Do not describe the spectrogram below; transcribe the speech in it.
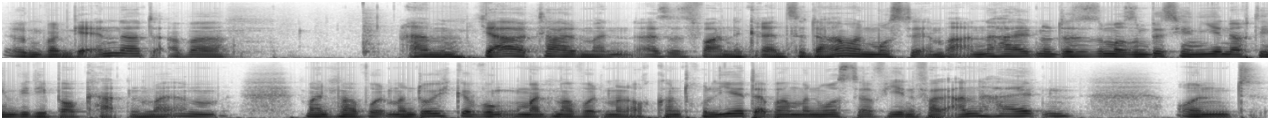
irgendwann geändert, aber ähm, ja, klar, man, also es war eine Grenze da, man musste immer anhalten und das ist immer so ein bisschen je nachdem, wie die Bock hatten. Man, manchmal wurde man durchgewunken, manchmal wurde man auch kontrolliert, aber man musste auf jeden Fall anhalten und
